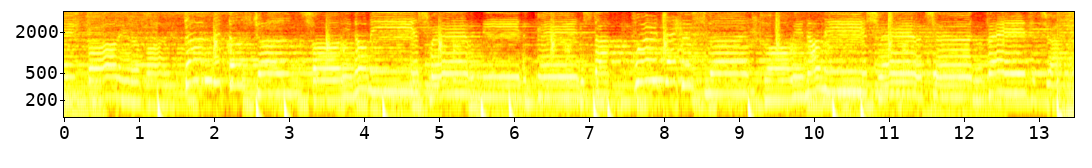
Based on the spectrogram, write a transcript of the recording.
to drops.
